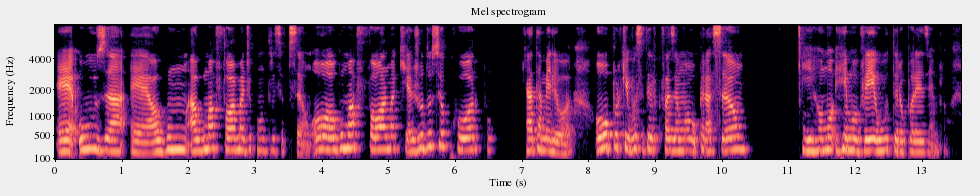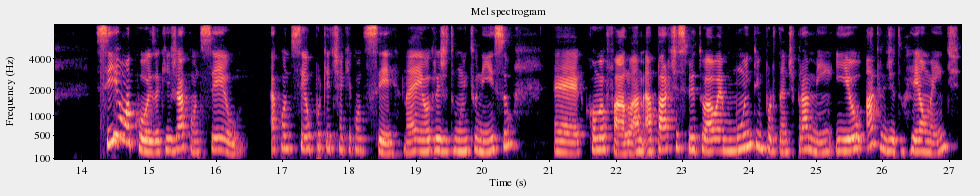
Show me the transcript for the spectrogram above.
é, usa é, algum, alguma forma de contracepção ou alguma forma que ajuda o seu corpo a estar melhor, ou porque você teve que fazer uma operação e remover útero, por exemplo. Se uma coisa que já aconteceu, aconteceu porque tinha que acontecer, né? Eu acredito muito nisso. É, como eu falo, a, a, parte espiritual é muito importante para mim e eu acredito realmente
